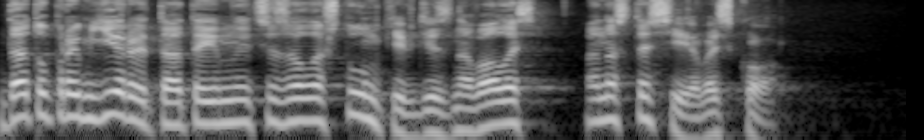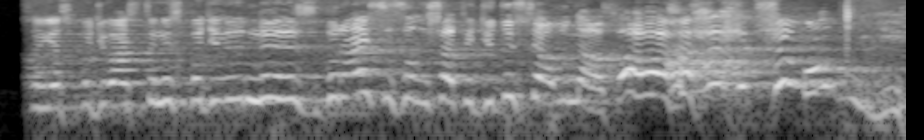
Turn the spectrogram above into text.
Дату прем'єри та таємниці залаштунків дізнавалась Анастасія Васько. Ну, я сподіваюся, ти не, сподів... не збираєшся залишати дідуся у нас. А, чому ні?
